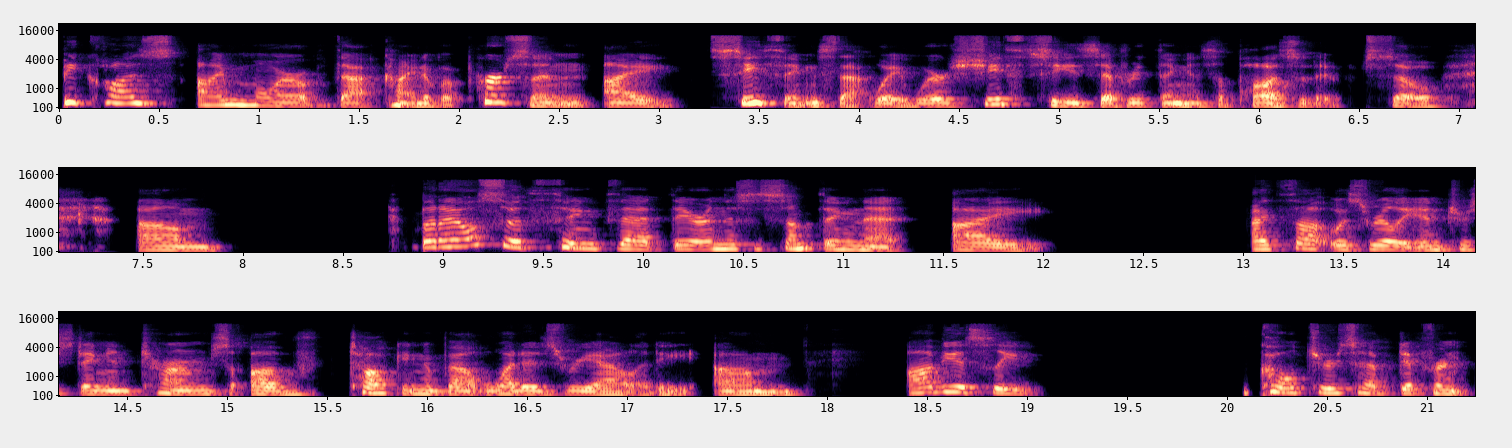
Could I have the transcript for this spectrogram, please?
because I'm more of that kind of a person, I see things that way, where she sees everything as a positive. So, um, but I also think that there, and this is something that I I thought was really interesting in terms of talking about what is reality. Um, obviously, cultures have different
